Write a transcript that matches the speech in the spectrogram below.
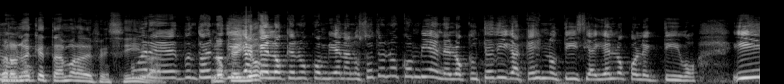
pero no, es que estamos a la defensiva. Hombre, pues entonces no que diga yo- que es lo que nos conviene. A nosotros nos conviene lo que usted diga que es noticia y es lo colectivo. Y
